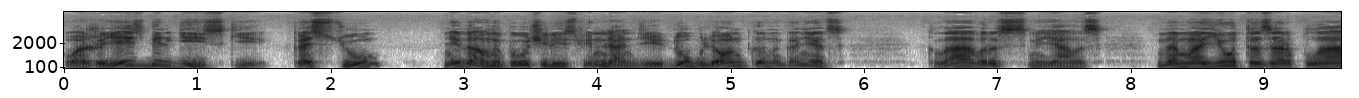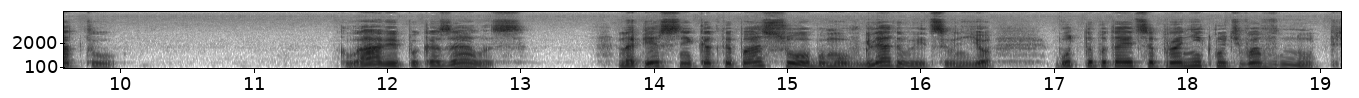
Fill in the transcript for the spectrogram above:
У вас же есть бельгийский костюм?» Недавно получили из Финляндии дубленка, наконец. Клава рассмеялась. На мою-то зарплату. Клаве показалось. Наперстник как-то по-особому вглядывается в нее, будто пытается проникнуть вовнутрь.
